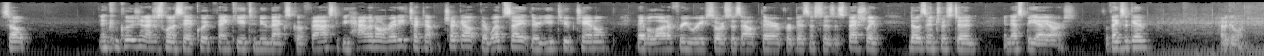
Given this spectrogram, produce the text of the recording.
So, in conclusion, I just want to say a quick thank you to New Mexico Fast. If you haven't already, check out check out their website, their YouTube channel. They have a lot of free resources out there for businesses, especially those interested in SBIRs. So thanks again. Have a good one.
